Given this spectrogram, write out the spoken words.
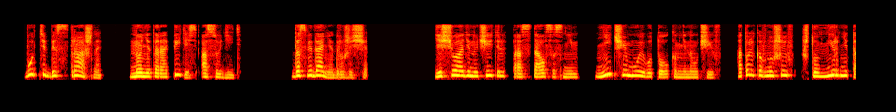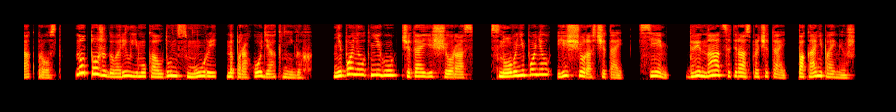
будьте бесстрашны, но не торопитесь осудить. До свидания, дружище. Еще один учитель расстался с ним, ничему его толком не научив а только внушив, что мир не так прост. Но тоже говорил ему колдун с Мурой на пароходе о книгах. Не понял книгу — читай еще раз. Снова не понял — еще раз читай. Семь, двенадцать раз прочитай, пока не поймешь.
